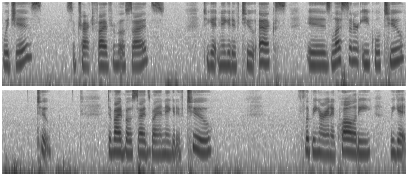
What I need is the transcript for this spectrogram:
which is subtract 5 from both sides to get negative 2x is less than or equal to 2. Divide both sides by a negative 2. Flipping our inequality, we get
